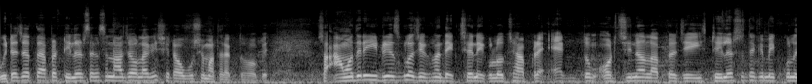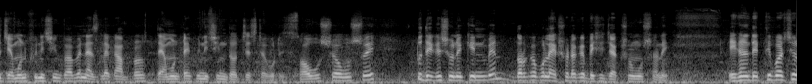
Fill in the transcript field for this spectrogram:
ওইটা যাতে আপনার টেলার্সের কাছে না যাওয়া লাগে, সেটা অবশ্যই মাথায় রাখতে হবে। সো আমাদের এই ড্রেসগুলো যেখানে দেখছেন, এগুলো হচ্ছে আপনার একদম অরিজিনাল আপনার যে টেলার্স থেকে মেক করলে যেমন ফিনিশিং পাবেন অ্যাজ লাইক আপনার তেমনটাই ফিনিশিং দেওয়ার চেষ্টা করেছি। সো অবশ্যই অবশ্যই একটু দেখে শুনে কিনবেন। দরকার পড়লে একশো টাকা বেশি যাক, সমস্যা নেই। এখানে দেখতে পাচ্ছেন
